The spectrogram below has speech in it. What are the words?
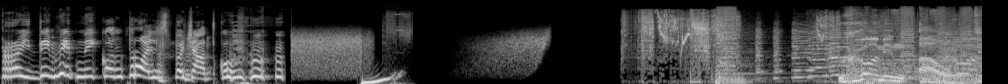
Пройди митний контроль спочатку. Гомін Аут.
